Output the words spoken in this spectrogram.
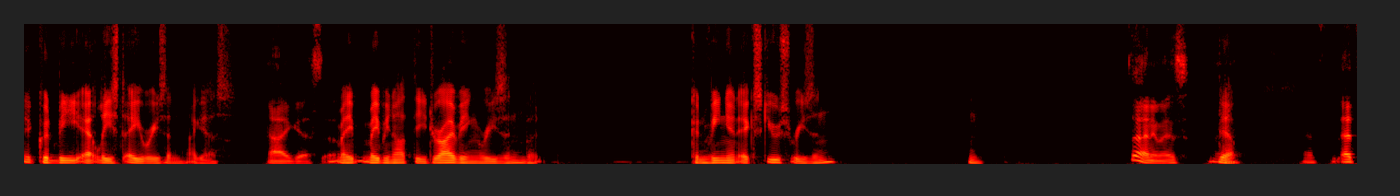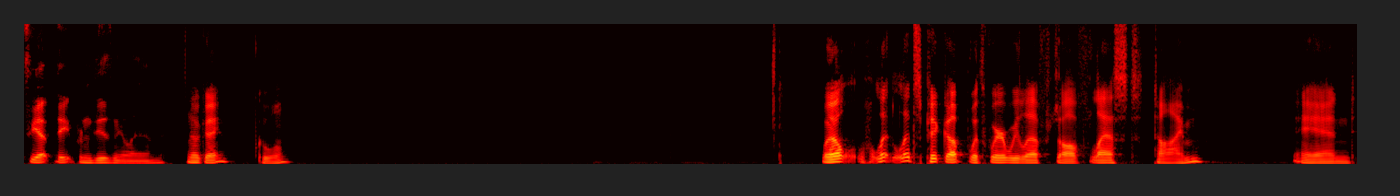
It could be at least a reason, I guess. I guess so. May- maybe not the driving reason, but convenient excuse reason. So, anyways, Yeah. that's that's the update from Disneyland. Okay, cool. Well, let, let's pick up with where we left off last time. And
